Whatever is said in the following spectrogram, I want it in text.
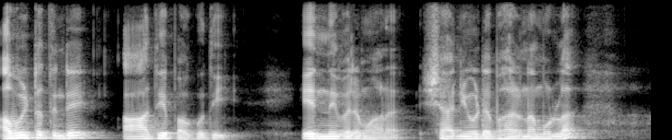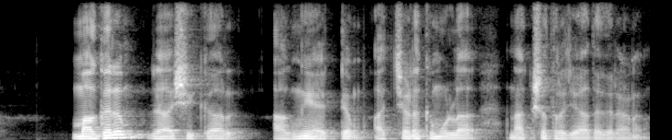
അവിട്ടത്തിന്റെ ആദ്യ പകുതി എന്നിവരുമാണ്. ശനിയുടെ ഭരണമുള്ള മകരം രാശിക്കാർ അങ്ങേയറ്റം അച്ചടക്കമുള്ള നക്ഷത്രജാതകരാണ്.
